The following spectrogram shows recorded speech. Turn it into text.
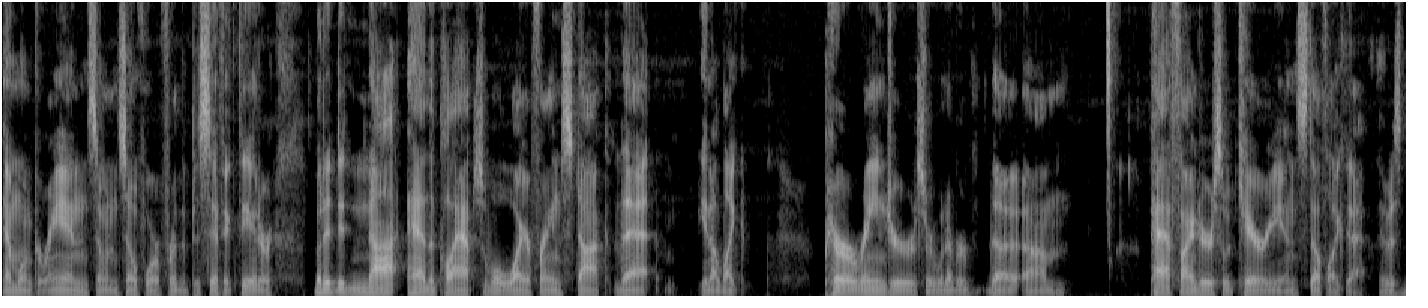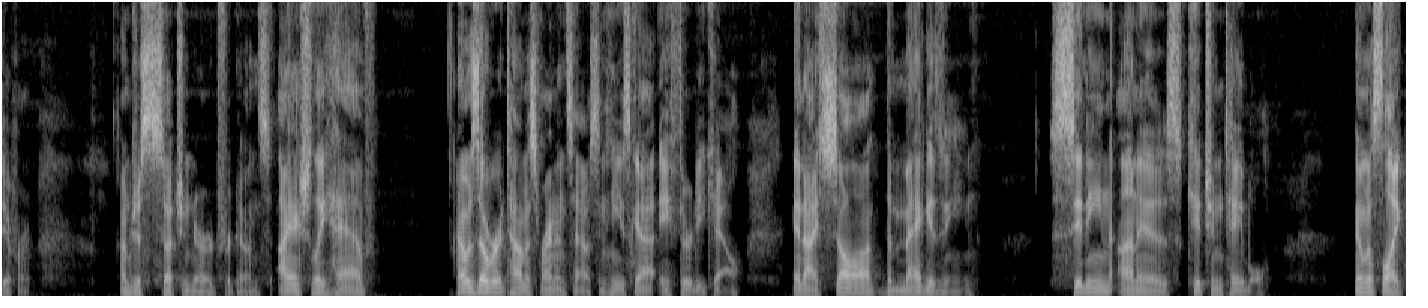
M1 Garand, so on and so forth for the Pacific Theater, but it did not have the collapsible wireframe stock that you know like Para Rangers or whatever the um, Pathfinders would carry and stuff like that. It was different. I'm just such a nerd for guns. I actually have. I was over at Thomas Brennan's house and he's got a 30 cal, and I saw the magazine sitting on his kitchen table, and was like,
